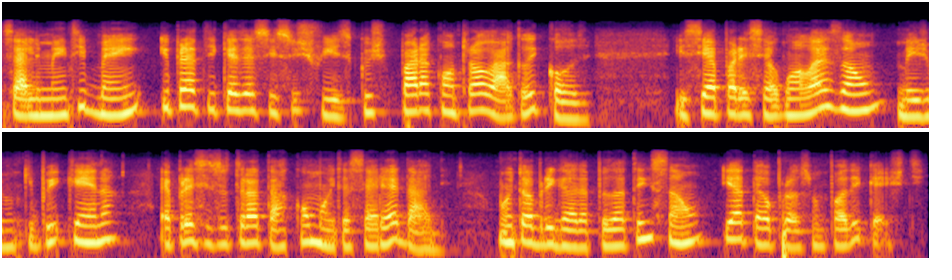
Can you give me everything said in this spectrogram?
se alimente bem e pratique exercícios físicos para controlar a glicose. E se aparecer alguma lesão, mesmo que pequena, é preciso tratar com muita seriedade. Muito obrigada pela atenção e até o próximo podcast.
